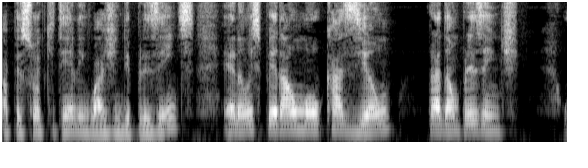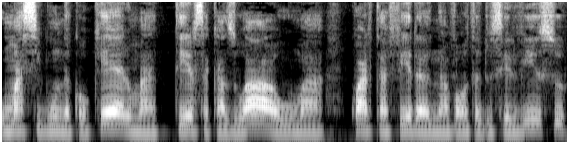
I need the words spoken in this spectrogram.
a pessoa que tem a linguagem de presentes é não esperar uma ocasião para dar um presente. Uma segunda qualquer, uma terça casual, uma quarta-feira na volta do serviço,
